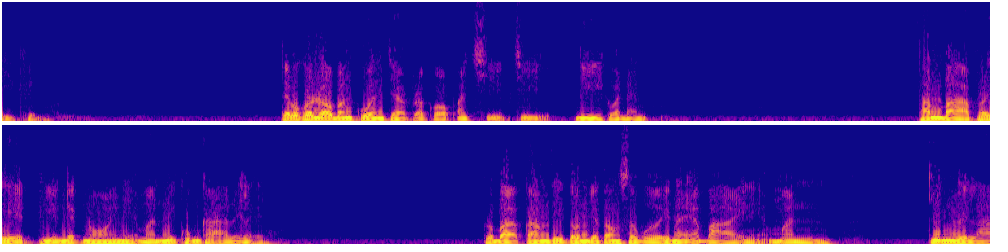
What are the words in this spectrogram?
ดีขึ้น แต่ว่าคนเราบางควรจะประกอบอาชีพที่ดีกว่านั้น ทำบาปเพราะเหตุเพียงเล็กน้อยเนี่ย มันไม่คุ้มค่าเลยเลยพระบาปกรรมที่ตนจะต้องเสวยในอบายเนี่ย มันกินเวลา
